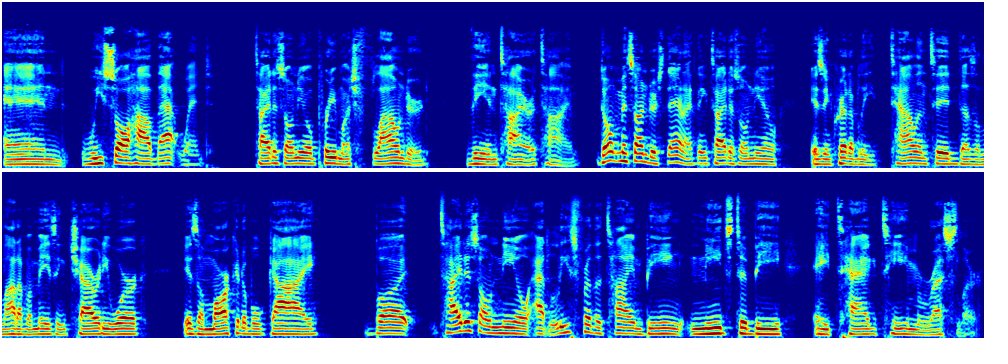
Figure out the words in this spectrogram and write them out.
and we saw how that went. Titus O'Neil pretty much floundered the entire time. Don't misunderstand. I think Titus O'Neil is incredibly talented, does a lot of amazing charity work, is a marketable guy, but Titus O'Neil, at least for the time being, needs to be a tag team wrestler.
